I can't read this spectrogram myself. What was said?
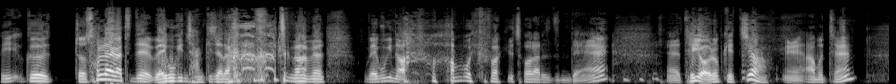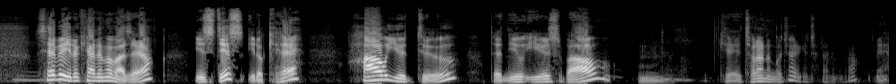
예. 이, 그, 저 설날 같은데 외국인 장기자랑 같은 거 하면 외국인 와서 한복 입고 막 이렇게 절하던데. 예, 되게 어렵겠죠? 예, 아무튼. 세배 이렇게 하는 거 맞아요? Is this? 이렇게. How you do the New Year's vow? 음, 이렇게 절하는 거죠? 이렇게 절하는 거. 예.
